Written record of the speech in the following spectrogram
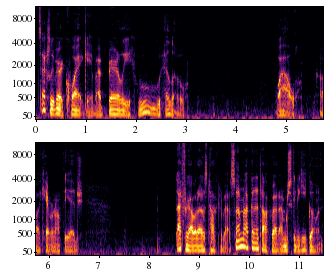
It's actually a very quiet game. I've barely. Ooh, hello. Wow. Oh, I can't run off the edge. I forgot what I was talking about, so I'm not going to talk about it. I'm just going to keep going.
